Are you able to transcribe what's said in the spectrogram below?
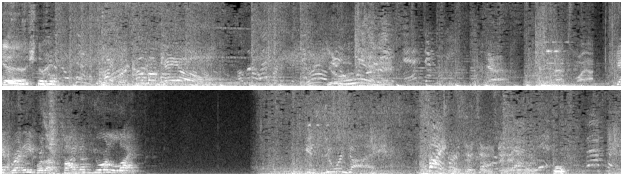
Yeah işte bu. Hyper combo KO. A little effort is You win. Yeah. That's why I... Get ready for the fight of your life. It's do or die. Fight. First attack. Uf. That's how you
